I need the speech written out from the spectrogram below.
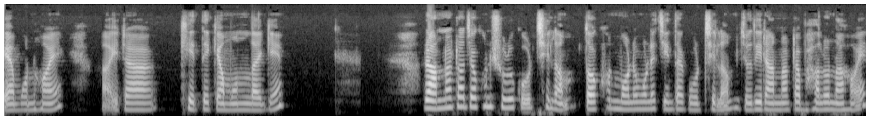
কেমন হয়, এটা খেতে কেমন লাগে। রান্নাটা যখন শুরু করছিলাম তখন মনে, মনে চিন্তা করছিলাম যদি রান্নাটা ভালো না হয়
